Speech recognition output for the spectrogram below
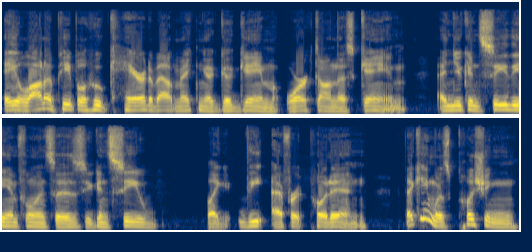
a lot of people who cared about making a good game worked on this game, and you can see the influences, you can see like the effort put in that game was pushing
